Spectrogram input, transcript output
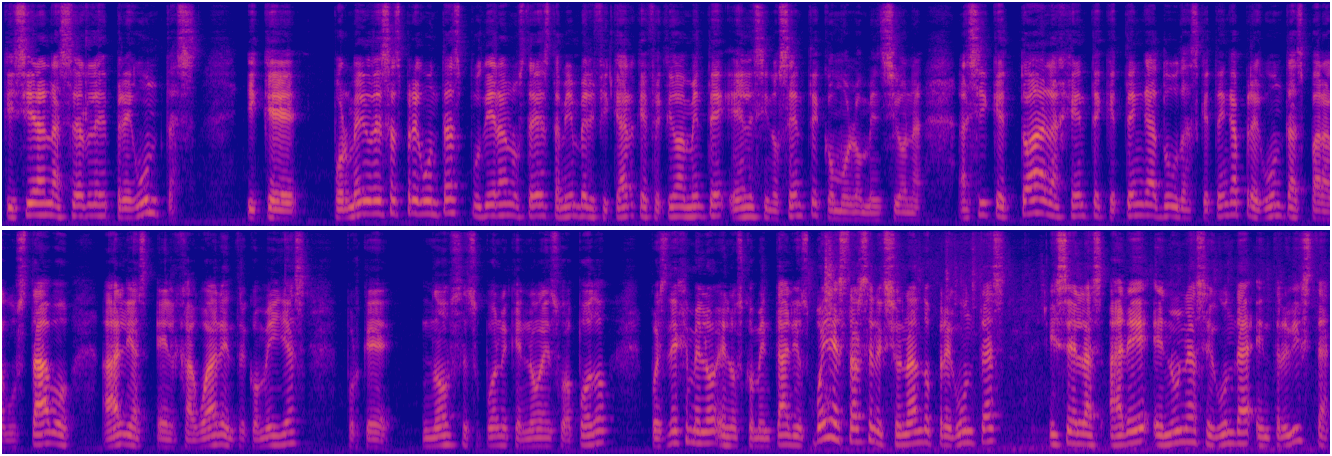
quisieran hacerle preguntas y que por medio de esas preguntas pudieran ustedes también verificar que efectivamente él es inocente como lo menciona. Así que toda la gente que tenga dudas, que tenga preguntas para Gustavo, alias el jaguar, entre comillas, porque no se supone que no es su apodo, pues déjenmelo en los comentarios. Voy a estar seleccionando preguntas y se las haré en una segunda entrevista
